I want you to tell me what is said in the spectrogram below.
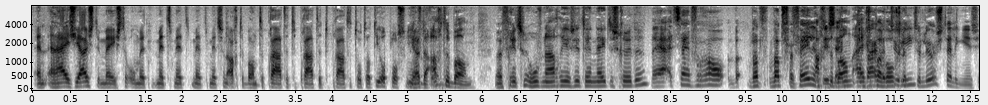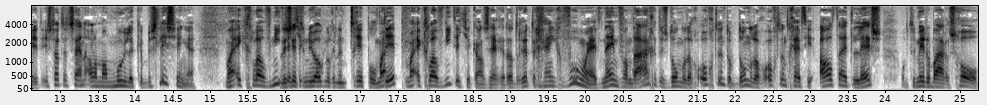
En, en hij is juist de meester om met, met, met, met, met zijn achterban te praten, te praten, te praten... totdat die oplossing Ja, heeft de gevonden. achterban. Maar Frits Hoefnagel, je zit er nee te schudden. Nou ja, het zijn vooral, wat, wat vervelend Achterban, is... en eigen waar parochie. natuurlijk teleurstelling in zit... is dat het zijn allemaal moeilijke beslissingen. Maar ik geloof niet We dat zitten je... nu ook nog in een triple maar, dip. Maar ik geloof niet dat je kan zeggen dat Rutte geen gevoel meer heeft. Neem vandaag, het is donderdagochtend. Op donderdagochtend geeft hij altijd les op de middelbare school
